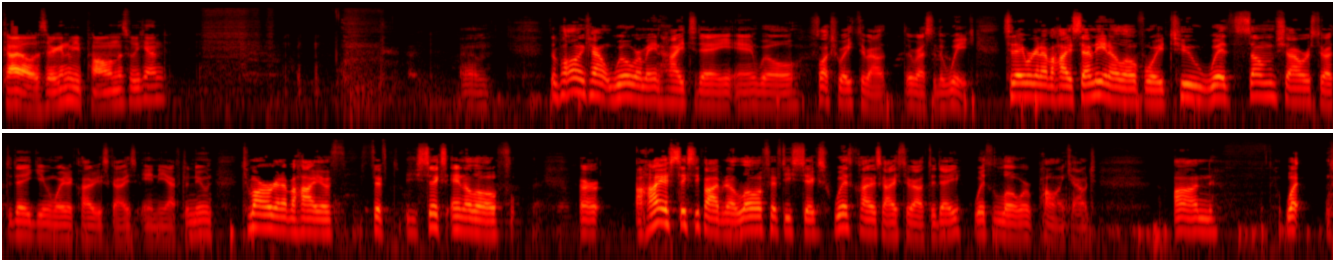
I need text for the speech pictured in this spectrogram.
Kyle, is there going to be pollen this weekend? Um, the pollen count will remain high today and will fluctuate throughout the rest of the week. Today we're going to have a high 70 and a low 42 with some showers throughout the day, giving way to cloudy skies in the afternoon. Tomorrow we're going to have a high of 56 and a low of, or a high of 65 and a low of 56 with cloudy skies throughout the day with lower pollen count. On what?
